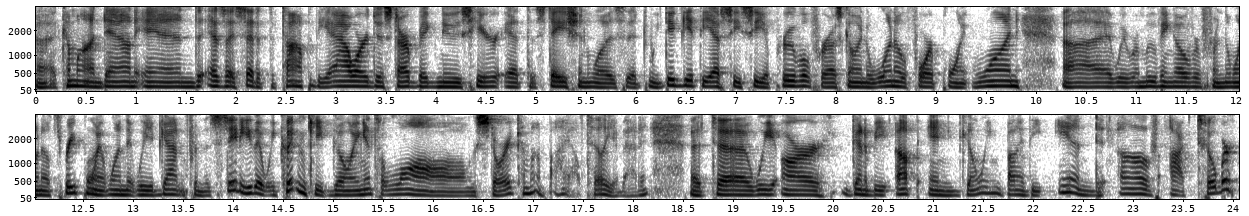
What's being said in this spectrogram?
uh, come on down. And as I said at the top of the hour, just our big news here at the station was that we did get the FCC approval for us going to 104.1. Uh, we were moving over from the 103.1 that we had gotten from the city that we couldn't keep going. It's a long story. Come on by, I'll tell you about it. But uh, we are going to be up and going by the end of October.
